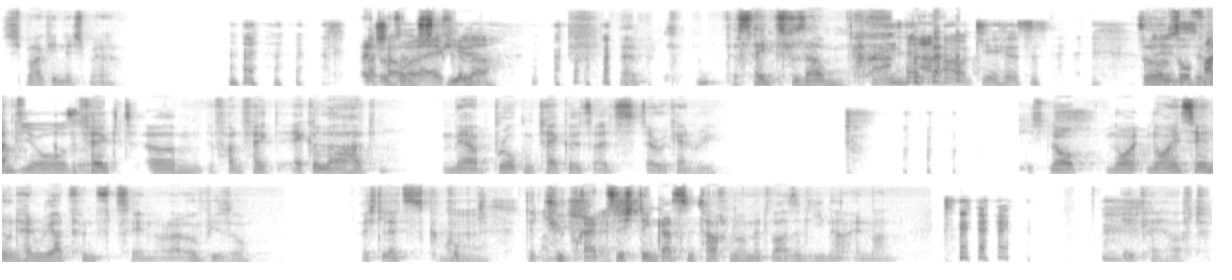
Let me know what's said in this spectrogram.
ich mag ihn nicht mehr. Sascha oder Spiel. Eckler? Äh, Das hängt zusammen. ah, okay. Das ist So, eine so Fun, Fun Symbiose. Fact, ähm, Fun Fact, Eckler hat mehr Broken Tackles als Derrick Henry. Ich glaube 19 und Henry hat 15 oder irgendwie so. Habe ich letztens geguckt. Ja, Der Typ reibt sich den ganzen Tag nur mit Vaseline ein, Mann. Ekelhaft.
